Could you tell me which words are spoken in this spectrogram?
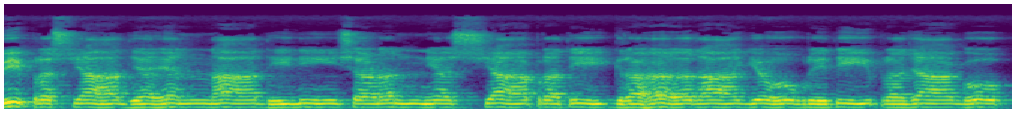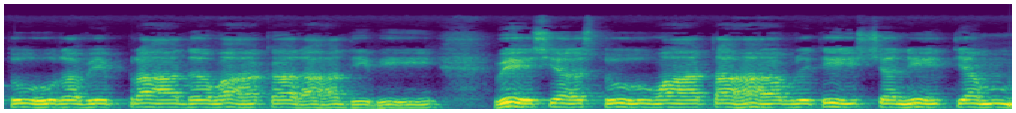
विप्रस्याध्ययन्नादीनि षडन्यस्या प्रतिग्रहराज्ञो वृत्ति प्रजा गोप्तुरविप्रादवाकरादिभिः वेश्यस्तु वातावृत्तिश्च नित्यं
